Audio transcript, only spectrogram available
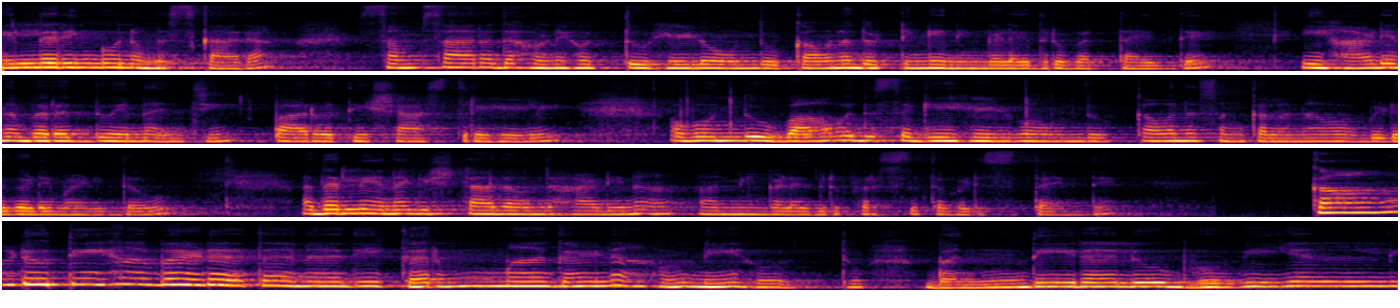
ಎಲ್ಲರಿಗೂ ನಮಸ್ಕಾರ. ಸಂಸಾರದ ಹೊಣೆ ಹೊತ್ತು ಹೇಳೋ ಒಂದು ಕವನದೊಟ್ಟಿಗೆ ನಿಂಗಳ ಎದುರು ಬರ್ತಾ ಇದ್ದೆ. ಈ ಹಾಡಿನ ಬರದ್ದು ಅಜ್ಜಿ, ಪಾರ್ವತಿ ಶಾಸ್ತ್ರಿ ಹೇಳಿ. ಅವೊಂದು ಭಾವದ ಸಗೆ ಹೇಳುವ ಒಂದು ಕವನ ಸಂಕಲನ ಬಿಡುಗಡೆ ಮಾಡಿದ್ದವು. ಅದರಲ್ಲಿ ನನಗಿಷ್ಟ ಆದ ಒಂದು ಹಾಡಿನ ನಾನು ನಿಂಗಳ ಎದುರು ಪ್ರಸ್ತುತಪಡಿಸ್ತಾ ಇದ್ದೆ. ಕಾಡುತಿಹ ಬಡತನದಿ ಕರ್ಮಗಳ ಹೊಣೆ ಹೊತ್ತು ಬಂದಿರಲು ಭುವಿಯಲ್ಲಿ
